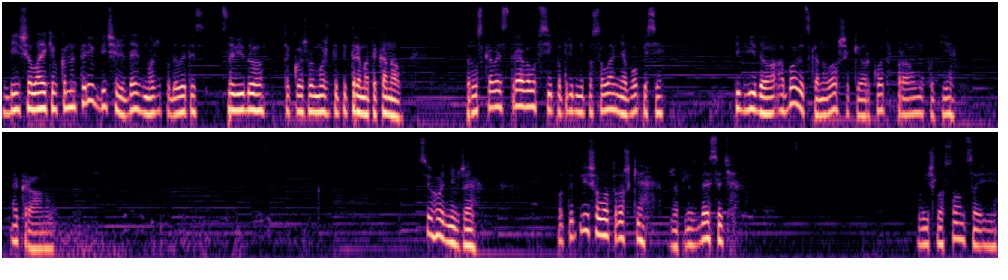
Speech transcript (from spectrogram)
Більше лайків, коментарів, більше людей зможе подивитись це відео. Також ви можете підтримати канал. Трускавець Тревел, всі потрібні посилання в описі під відео або відсканувавши QR-код в правому куті екрану. Сьогодні вже Потеплішало трошки, вже плюс 10. Вийшло сонце і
